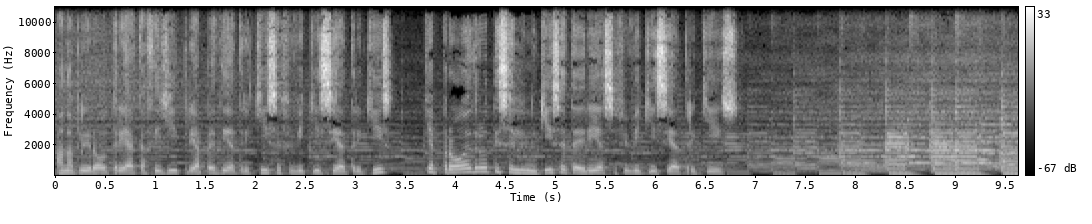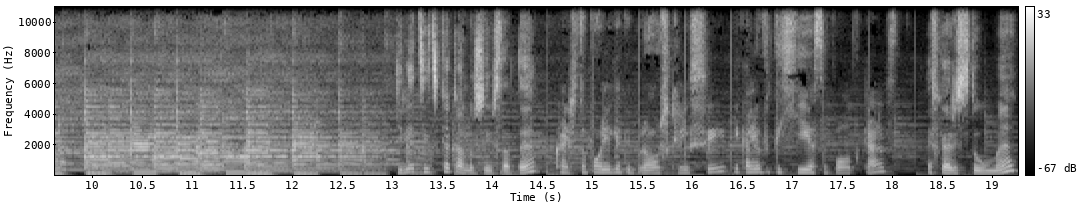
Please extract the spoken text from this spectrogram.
αναπληρώτρια καθηγήτρια παιδιατρικής εφηβικής ιατρικής και πρόεδρο της Ελληνικής Εταιρείας Εφηβικής Ιατρικής. Κυρία Τσίτσικα, καλώς ήρθατε. Ευχαριστώ πολύ για την πρόσκληση και καλή επιτυχία στο podcast. Ευχαριστούμε.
